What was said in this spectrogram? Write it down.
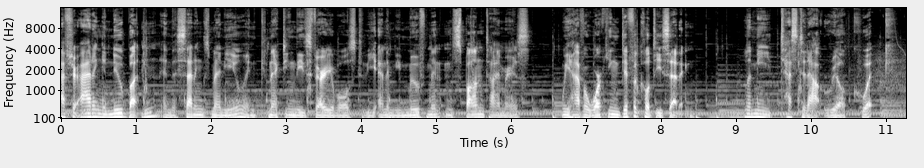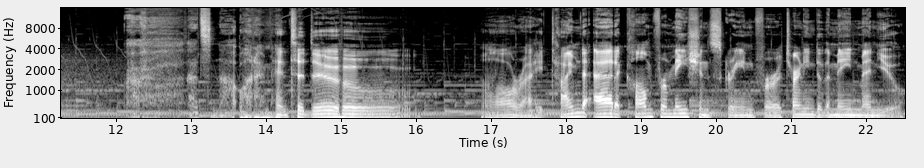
After adding a new button in the settings menu and connecting these variables to the enemy movement and spawn timers, we have a working difficulty setting. Let me test it out real quick. That's not what I meant to do. Alright, time to add a confirmation screen for returning to the main menu.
